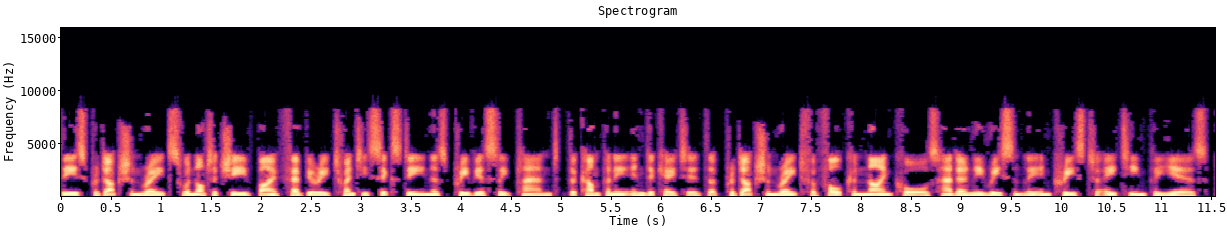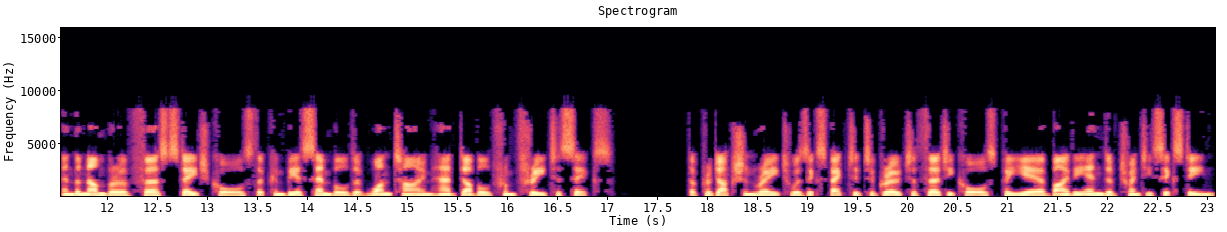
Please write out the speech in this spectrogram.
These production rates were not achieved by February 2016 as previously planned. The company indicated that production rate for Falcon 9 cores had only recently increased to 18 per years, and the number of first-stage cores that can be assembled at one time had doubled from 3 to 6. The production rate was expected to grow to 30 cores per year by the end of 2016,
